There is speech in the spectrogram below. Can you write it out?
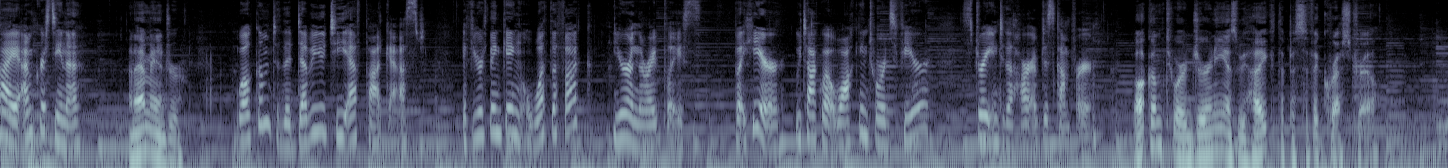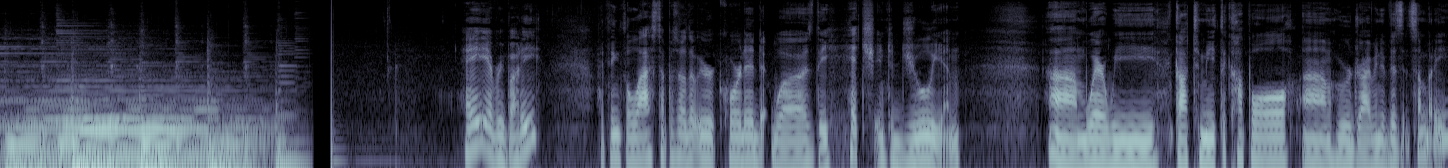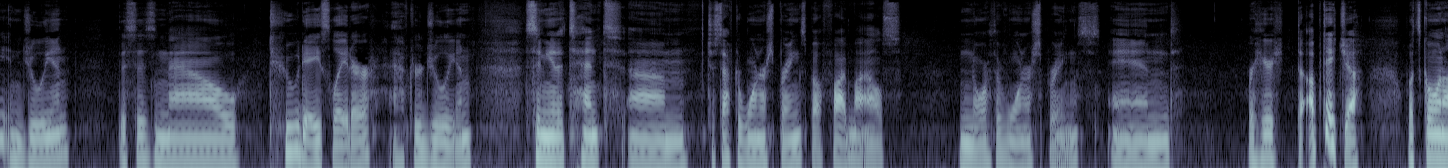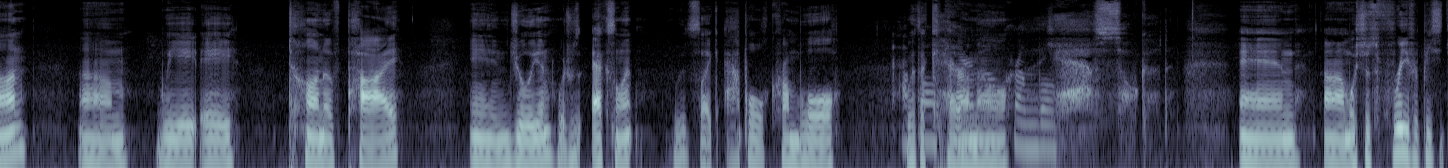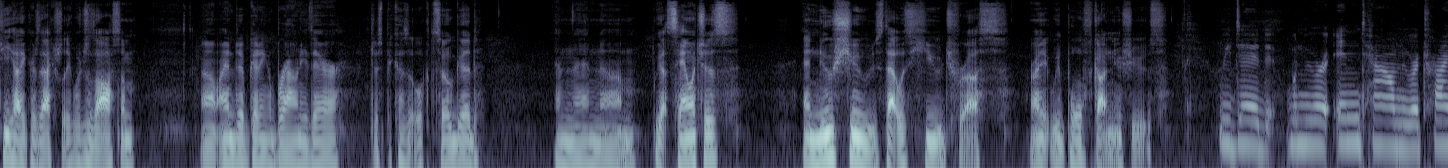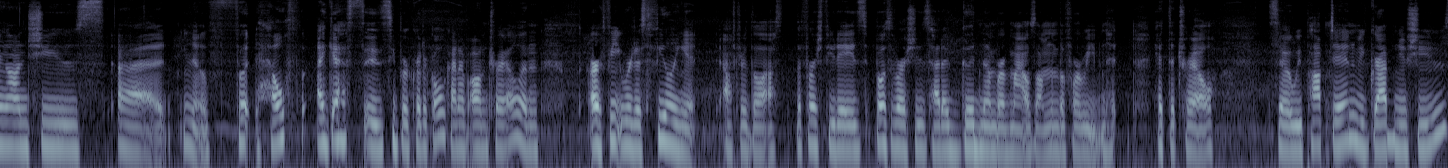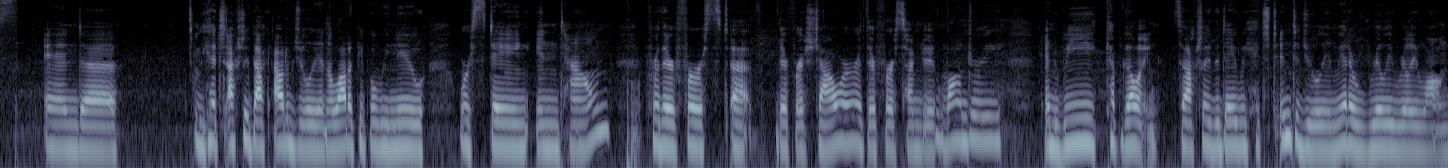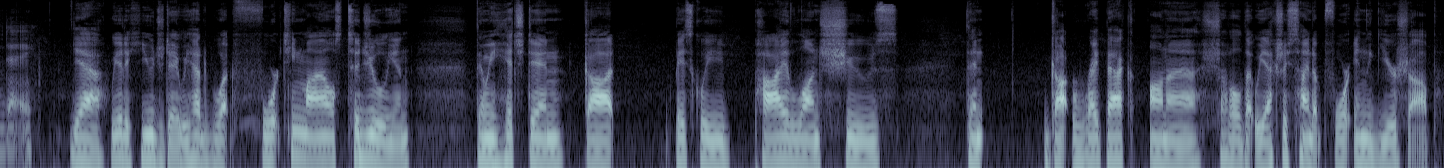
Hi, I'm Christina. And I'm Andrew. Welcome to the WTF podcast. If you're thinking, what the fuck, you're in the right place. But here, we talk about walking towards fear straight into the heart of discomfort. Welcome to our journey as we hike the Pacific Crest Trail. Hey, everybody. I think the last episode that we recorded was the hitch into Julian, um, where we got to meet the couple um, who were driving to visit somebody in Julian. This is now two days later after Julian, sitting in a tent um, just after Warner Springs, about five miles north of Warner Springs, and we're here to update you. What's going on? Um, we ate a ton of pie in Julian, which was excellent. It was like apple crumble with a Apple caramel. crumble. Yeah, so good. And um, which was free for PCT hikers actually, which was awesome. Um, I ended up getting a brownie there just because it looked so good. And then um, we got sandwiches and new shoes. That was huge for us, right? We both got new shoes. We did, when we were in town, we were trying on shoes. Uh, you know, foot health, I guess, is super critical, kind of on trail, and our feet were just feeling it after the last, the first few days. Both of our shoes had a good number of miles on them before we even hit hit the trail. So we popped in, we grabbed new shoes, and uh, we hitched actually back out of Julian. A lot of people we knew were staying in town for their first uh, their first shower, their first time doing laundry, and we kept going. So actually, the day we hitched into Julian, we had a really really long day. Yeah, we had a huge day. We had what 14 miles to Julian. Then we hitched in, got basically pie, lunch, shoes, then got right back on a shuttle that we actually signed up for in the gear shop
